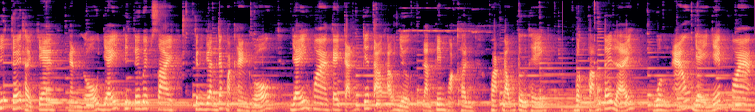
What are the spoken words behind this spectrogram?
thiết kế thời trang, ngành gỗ, giấy, thiết kế website, kinh doanh các mặt hàng gỗ, giấy, hoa, cây cảnh, chế tạo thảo dược, làm phim hoạt hình, hoạt động từ thiện vật phẩm tế lễ, quần áo, giày dép, hoa,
